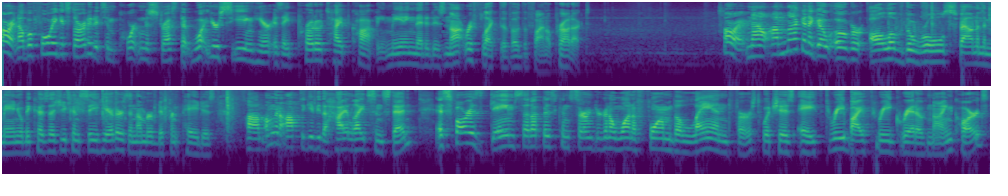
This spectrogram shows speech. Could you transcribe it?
Alright, now before we get started, it's important to stress that what you're seeing here is a prototype copy, meaning that it is not reflective of the final product. Alright, now I'm not going to go over all of the rules found in the manual because as you can see here, there's a number of different pages. Um, I'm going to opt to give you the highlights instead. As far as game setup is concerned, you're going to want to form the land first, which is a 3x3 grid of 9 cards.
